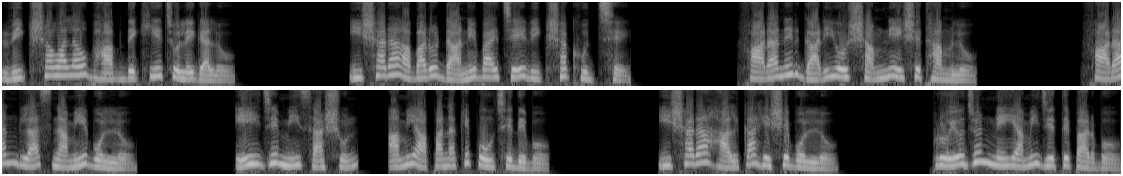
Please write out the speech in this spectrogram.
রিক্সাওয়ালাও ভাব দেখিয়ে চলে গেল। ইশারা আবারও ডানে বায় রিক্সা খুঁজছে। ফারানের গাড়ি ওর সামনে এসে থামল। ফারান গ্লাস নামিয়ে বলল, এই যে মিস, আসুন, আমি আপানাকে পৌঁছে দেব। ইশারা হালকা হেসে বলল, প্রয়োজন নেই, আমি যেতে পারব।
